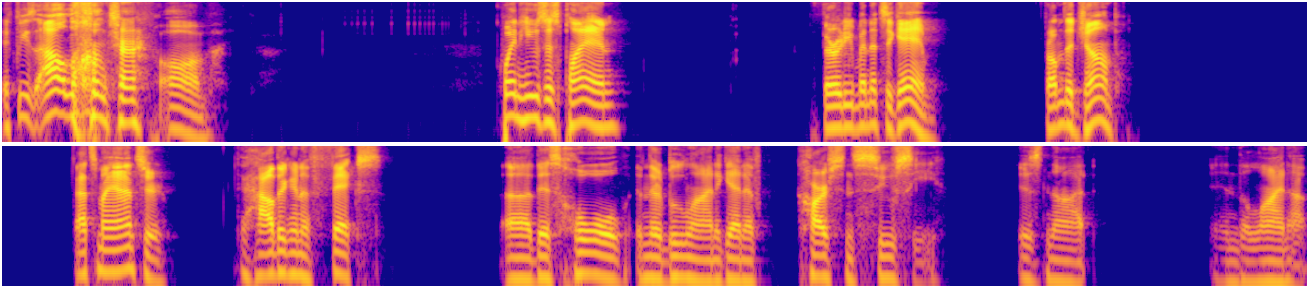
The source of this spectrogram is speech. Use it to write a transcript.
if he's out long term, oh my. Quinn Hughes is playing 30 minutes a game from the jump. That's my answer to how they're going to fix uh, this hole in their blue line again if Carson Soucy is not in the lineup.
